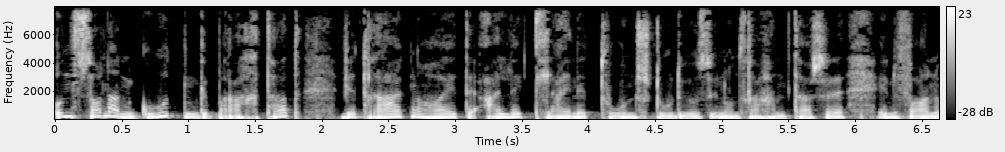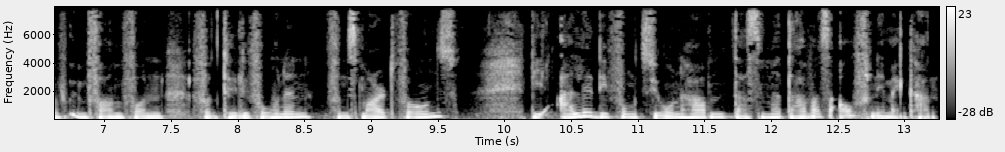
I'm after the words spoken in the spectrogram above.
uns schon an Guten gebracht hat. Wir tragen heute alle kleine Tonstudios in unserer Handtasche in Form, in Form von, von Telefonen, von Smartphones, die alle die Funktion haben, dass man da was aufnehmen kann.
